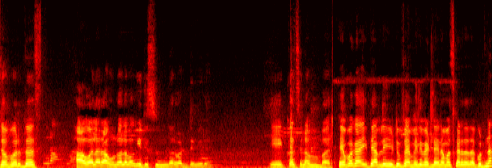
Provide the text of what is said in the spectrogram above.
जबरदस्त. हावाला राऊंडवाला बघ किती सुंदर वाटते मिरर. एकच नंबर हे बघा इथे आपली युट्यूब फॅमिली भेटले नमस्कार दादा कुठं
